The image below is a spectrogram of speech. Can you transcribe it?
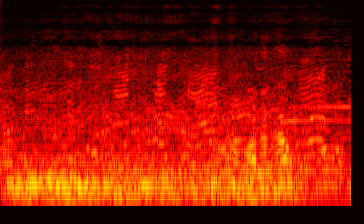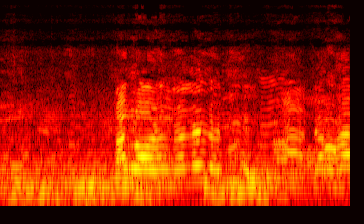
เอาละครับ ตั้งรอทางนั้นเลยพี่อ่าเจ้าห้า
